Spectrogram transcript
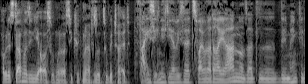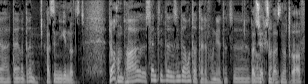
Aber das darf man sich nicht aussuchen oder was, die kriegt man einfach so zugeteilt. Weiß ich nicht, die habe ich seit zwei oder drei Jahren und seitdem hängt die da halt da drin. Hast du nie genutzt. Doch, ein paar sind, sind da runter telefoniert. Das, äh, Was schätzt du, was noch drauf?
